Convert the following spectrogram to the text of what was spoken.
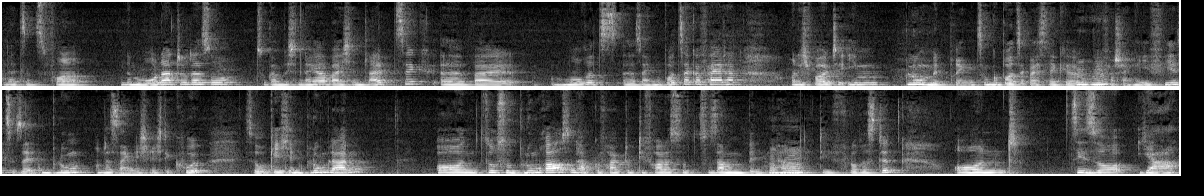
letztens vor einem Monat oder so, sogar ein bisschen länger, war ich in Leipzig, äh, weil Moritz äh, seinen Geburtstag gefeiert hat. Und ich wollte ihm Blumen mitbringen zum Geburtstag, weil ich denke, mhm. wir verschenken eh viel zu selten Blumen. Und das ist eigentlich richtig cool. So, gehe ich in den Blumenladen und suche so Blumen raus und habe gefragt, ob die Frau das so zusammenbinden mhm. kann, die Floristin. Und sie so, ja.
